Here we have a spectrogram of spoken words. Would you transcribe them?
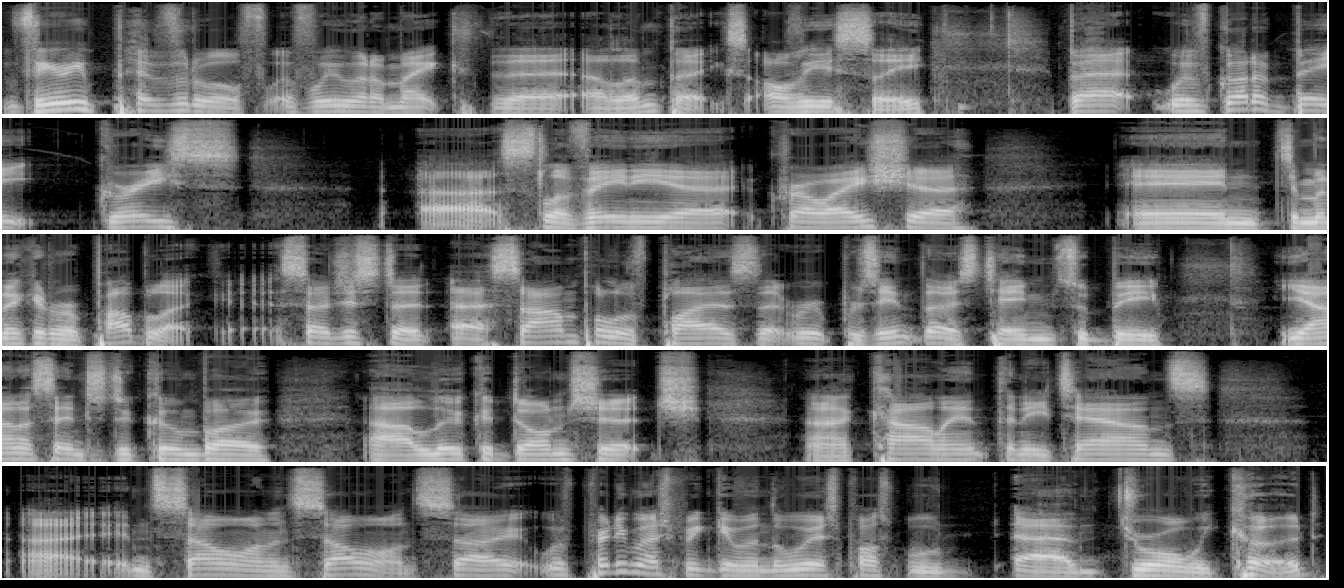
very pivotal if, if we want to make the Olympics, obviously. But we've got to beat Greece, uh, Slovenia, Croatia and Dominican Republic. So just a, a, sample of players that represent those teams would be Giannis Antetokounmpo, uh, Luka Doncic, uh, Anthony Towns, uh, and so on and so on. So we've pretty much been given the worst possible um, draw we could.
